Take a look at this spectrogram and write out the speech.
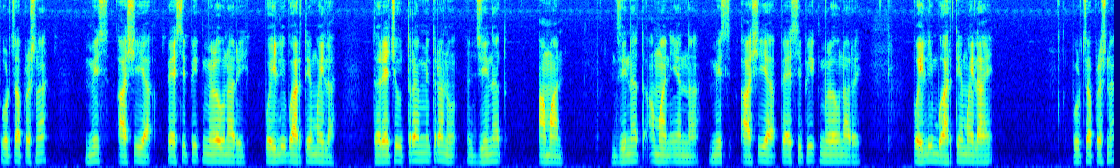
पुढचा प्रश्न मिस आशिया पॅसिफिक मिळवणारी पहिली भारतीय महिला. तर याची उत्तर आहे मित्रांनो जिनत आमान जिनत अमान यांना मिस आशिया पॅसिफिक मिळवणार आहे. पहिली भारतीय महिला आहे. पुढचा प्रश्न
